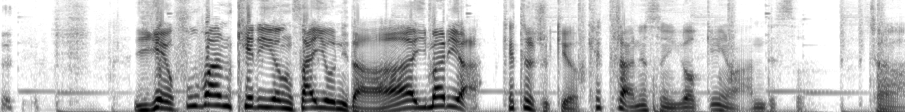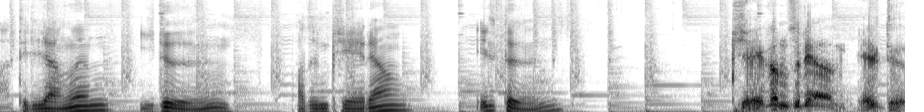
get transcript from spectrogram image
이게 후반 캐리형 사이온이다 이 말이야. 캐틀 줄게요. 캐틀 아니었으면 이거 게임 안 됐어. 자, 딜량은 2등, 받은 피해량 1등, 피해 감수량 1등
